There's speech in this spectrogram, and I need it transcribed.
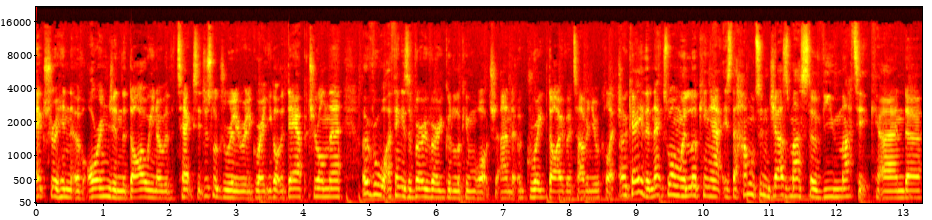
extra hint of orange in the dial, you know, with the text. It just looks really, really great. You got the day aperture on there. Overall, I think it's a very, very good looking watch and a great diver to have in your collection. Okay, the next one we're looking at is the Hamilton Jazzmaster Viewmatic. And uh,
